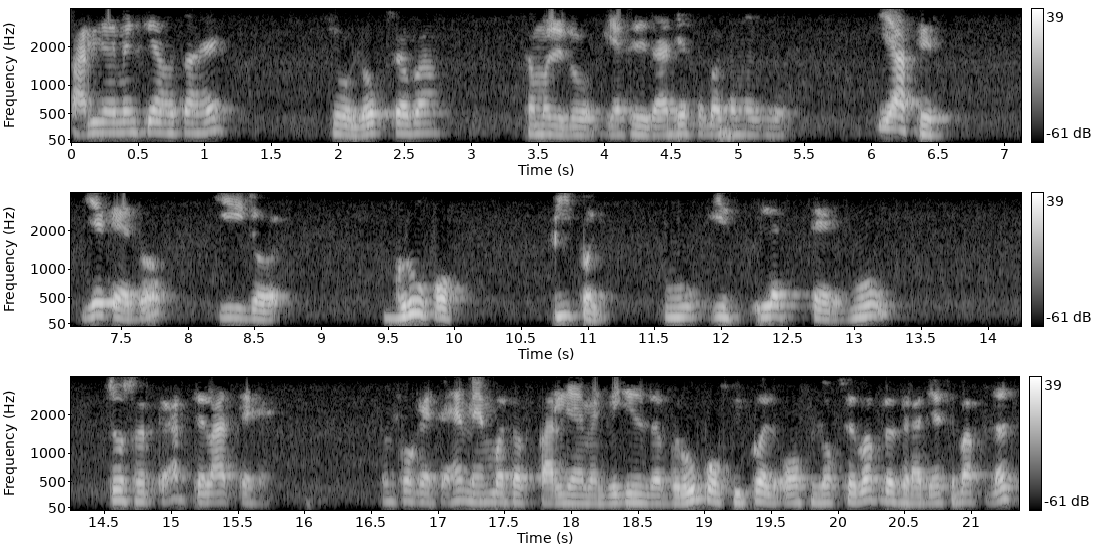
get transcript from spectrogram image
Parliament क्या होता है? जो लोकसभा समझ लो या फिर राज्यसभा समझ लो। या फिर ये कह दो कि जो group of people who is elected who, जो सरकार चलाते हैं। उनको कहते हैं members of parliament which is the group of people of Lok Sabha plus Rajya Sabha plus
